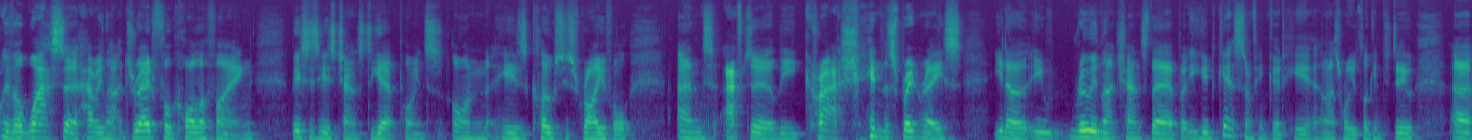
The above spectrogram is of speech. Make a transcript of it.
with Iwasa having that dreadful qualifying, this is his chance to get points on his closest rival. And after the crash in the sprint race, you know, he ruined that chance there, but he could get something good here, and that's what he's looking to do. Uh,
